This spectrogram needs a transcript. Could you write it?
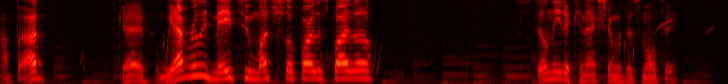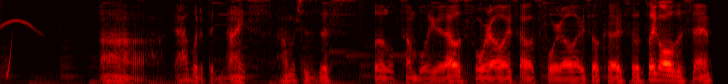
Not bad. Okay. We haven't really made too much so far this buy, though. Still need a connection with this multi. Ah, that would have been nice. How much is this little tumble here? That was $4. That was $4. Okay, so it's like all the same.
